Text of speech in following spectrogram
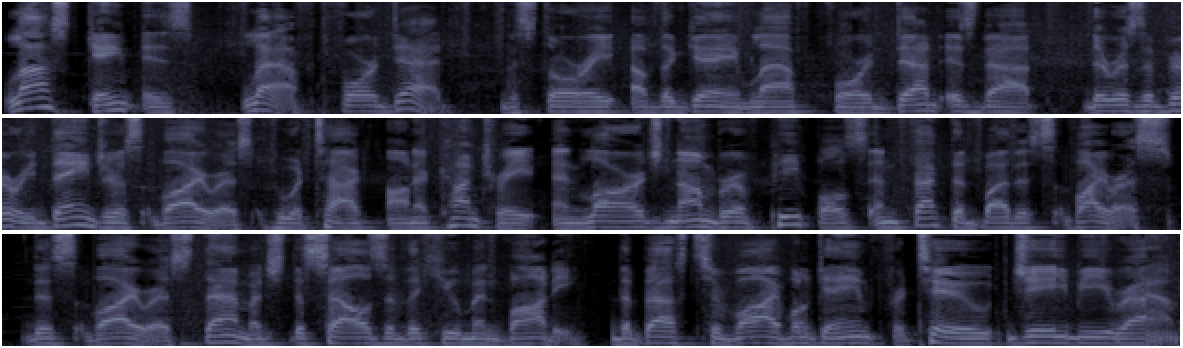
Last game is Left 4 Dead. The story of the game Left 4 Dead is that there is a very dangerous virus who attacked on a country and large number of peoples infected by this virus. This virus damaged the cells of the human body. The best survival game for 2 GB RAM.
